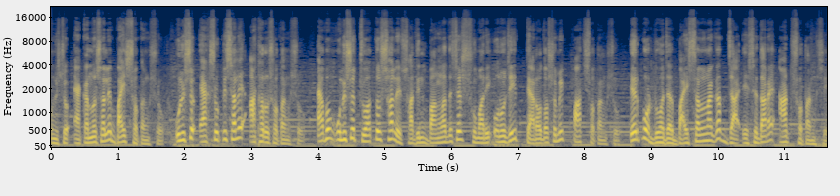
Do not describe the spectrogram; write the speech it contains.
উনিশশো একান্ন সালে বাইশ শতাংশ। উনিশশো একষট্টি সালে আঠারো শতাংশ এবং উনিশশো চুয়াত্তর সালে স্বাধীন বাংলাদেশের সুমারি অনুযায়ী তেরো দশমিক পাঁচ শতাংশ। এরপর দু সাল নাগাদ যা এসে দাঁড়ায় আট শতাংশে।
